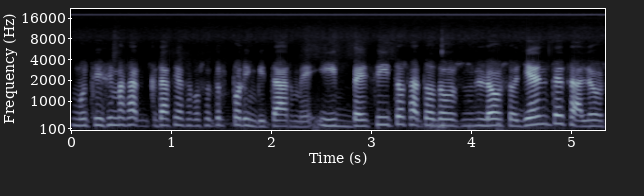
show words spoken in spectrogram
Muchísimas gracias a vosotros por invitarme y besitos a todos los oyentes, a los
